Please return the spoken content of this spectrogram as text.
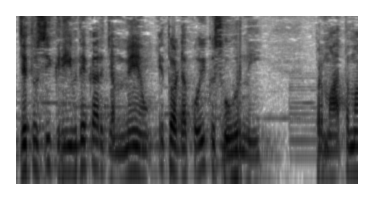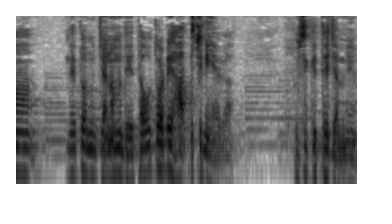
ਜੇ ਤੁਸੀਂ ਗਰੀਬ ਦੇ ਘਰ ਜੰਮੇ ਹੋ, ਇਹ ਤੁਹਾਡਾ ਕੋਈ ਕਸੂਰ ਨਹੀਂ। ਪਰਮਾਤਮਾ ਨੇ ਤੁਹਾਨੂੰ ਜਨਮ ਦਿੱਤਾ ਉਹ ਤੁਹਾਡੇ ਹੱਥ 'ਚ ਨਹੀਂ ਹੈਗਾ। ਤੁਸੀਂ ਕਿੱਥੇ ਜੰਮੇ ਹੋ?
